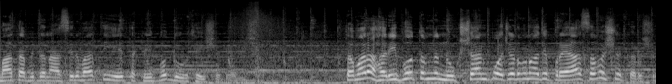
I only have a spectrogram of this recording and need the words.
માતા પિતાના આશીર્વાદથી એ તકલીફો દૂર થઈ શકે એમ છે. તમારા હરીફો તમને નુકસાન પહોંચાડવાનો આજે પ્રયાસ અવશ્ય કરશે.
